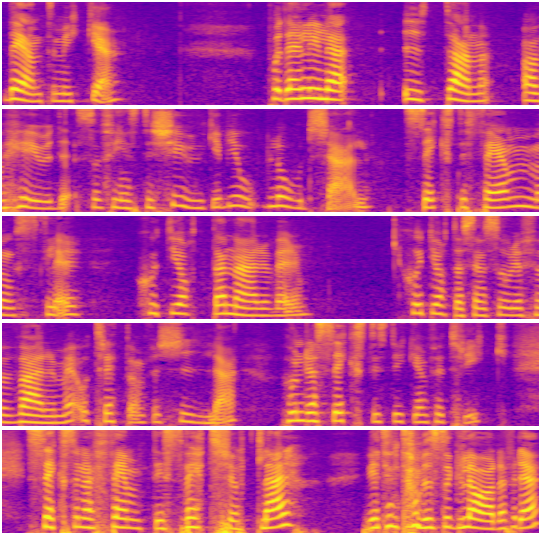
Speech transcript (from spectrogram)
Det är inte mycket. På den lilla ytan av hud så finns det 20 blodkärl 65 muskler, 78 nerver, 78 sensorer för värme och 13 för kyla, 160 stycken förtryck, 650 svettkörtlar, vet inte om vi är så glada för det,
